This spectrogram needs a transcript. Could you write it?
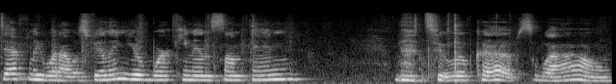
Definitely what I was feeling. You're working in something. The Two of Cups. Wow.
